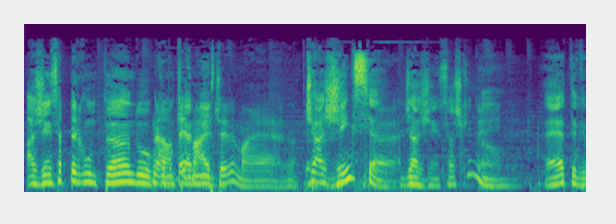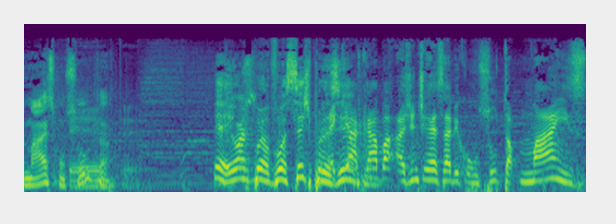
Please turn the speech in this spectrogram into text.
Agência perguntando Não, como que é tem a mais, mídia. teve mais. é, não, De agência? De agência, acho que não. É, teve mais consulta? É, eu acho que vocês, por É que exemplo. acaba, a gente recebe consulta mais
